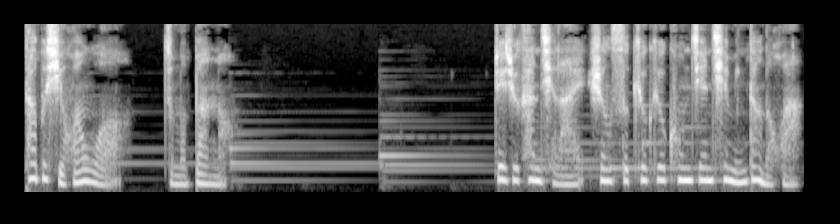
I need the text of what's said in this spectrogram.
他不喜欢我怎么办呢？这句看起来胜似 QQ 空间签名档的话，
